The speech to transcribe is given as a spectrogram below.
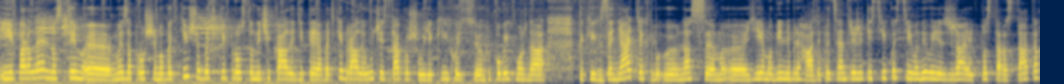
І паралельно з цим е, ми запрошуємо батьків, щоб батьки просто не чекали дітей, а батьки брали участь також у якихось групових можна таких заняттях. У нас е, е, є мобільні бригади при центрі життєстійкості. і Вони виїжджають по старостатах.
